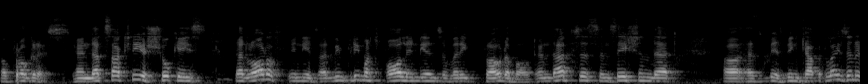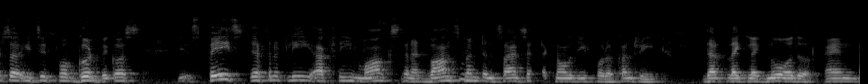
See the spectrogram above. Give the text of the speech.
uh, progress. And that's actually a showcase that a lot of Indians, I mean, pretty much all Indians are very proud about. And that's a sensation that uh, has, has been capitalized and it's, a, it's, it's for good because space definitely actually marks an advancement mm-hmm. in science and technology for a country that like like no other and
